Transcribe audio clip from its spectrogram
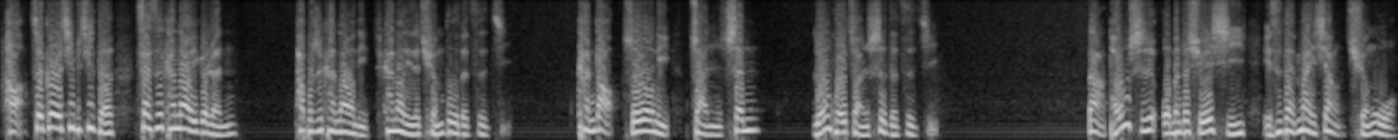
好，所以各位记不记得赛斯看到一个人？他不是看到你，是看到你的全部的自己，看到所有你转身、轮回转世的自己。那同时，我们的学习也是在迈向全我。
